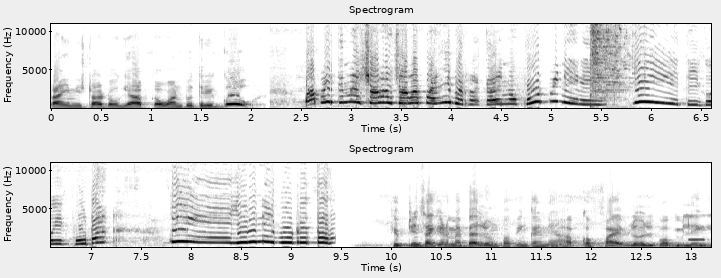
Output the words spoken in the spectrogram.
टाइम स्टार्ट हो गया आपका। One two three go 15 second में बैलून पॉपिंग करने आपको फाइव लॉलीपॉप मिलेंगे।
